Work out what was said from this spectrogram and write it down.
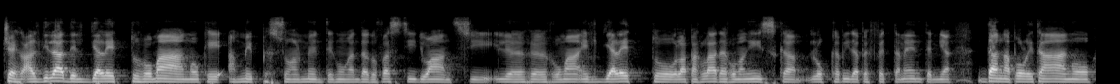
cioè al di là del dialetto romano che a me personalmente non ha dato fastidio, anzi il, roma, il dialetto, la parlata romanesca l'ho capita perfettamente, ha, da napoletano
